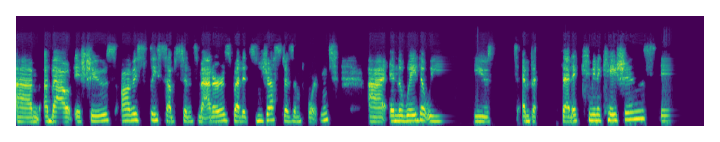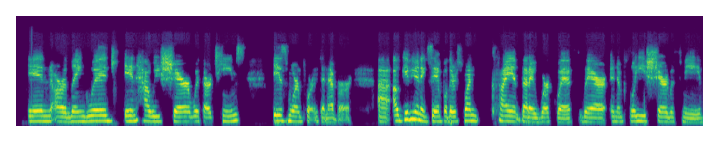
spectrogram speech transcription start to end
um, about issues. Obviously, substance matters, but it's just as important. Uh, in the way that we use empathetic communications in, in our language, in how we share with our teams, is more important than ever. Uh, I'll give you an example. There's one client that I work with where an employee shared with me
